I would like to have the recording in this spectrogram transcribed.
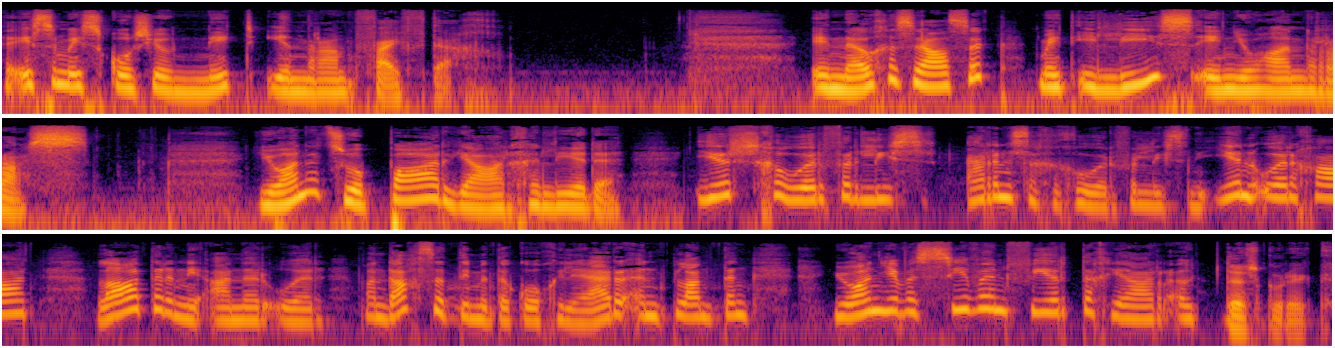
'n SMS kos jou net R1.50. En nou gesels ek met Elise en Johan Ras. Johan het so 'n paar jaar gelede eers gehoorverlies, ernstige gehoorverlies in die een oor gehad, later in die ander oor. Vandag sit hy met 'n kokleaire implanting. Johan, jy was 47 jaar oud. Dis korrek.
